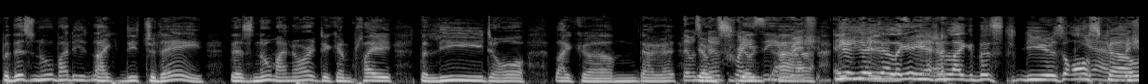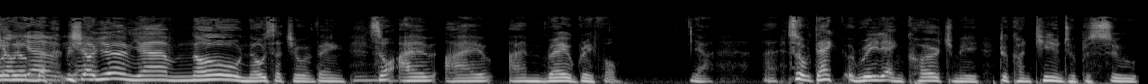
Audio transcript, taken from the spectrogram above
but there's nobody like the, today. There's no minority can play the lead or like um, the, There was no crazy rich yeah, yeah, yeah, like Asians, yeah. Asian, like this year's Oscar, Michelle Yeoh, Michelle yeah. Yeoh, yeah, no, no such a thing. So I, I, I'm very grateful. Yeah. Uh, so that really encouraged me to continue to pursue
